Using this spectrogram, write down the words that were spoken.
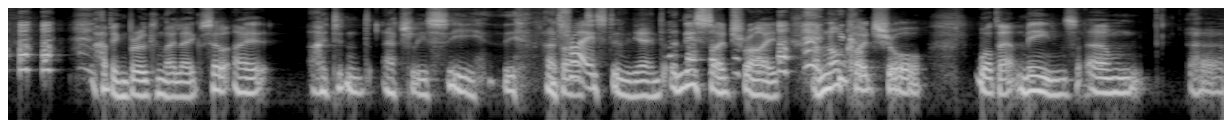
having broken my leg. So I. I didn't actually see the, that artist in the end. At least I tried. I'm not quite sure what that means, um, uh,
